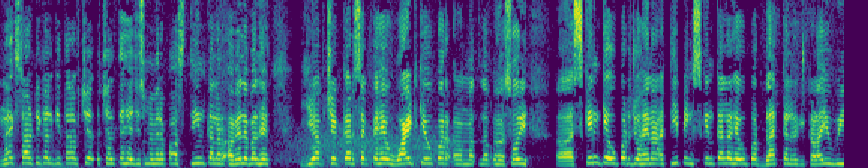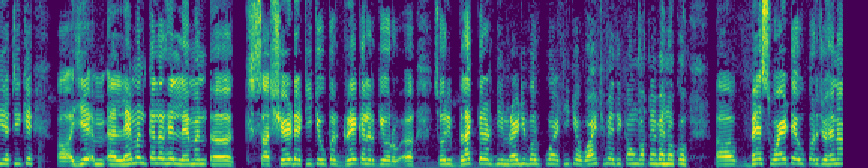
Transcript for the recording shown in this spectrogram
नेक्स्ट आर्टिकल की तरफ़ चलते हैं, जिसमें मेरे पास तीन कलर अवेलेबल है। ये आप चेक कर सकते हैं वाइट के ऊपर मतलब सॉरी स्किन के ऊपर जो है ना टीपिंग स्किन कलर है, ऊपर ब्लैक कलर की कढ़ाई हुई है, ठीक है। ये लेमन कलर है लेमन सा शेड है, ठीक है, ऊपर ग्रे कलर की और सॉरी ब्लैक कलर की एम्ब्रॉयडरी वर्क हुआ है, ठीक है। व्हाइट में दिखाऊँगा अपने बहनों को। बेस वाइट है, ऊपर जो है ना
